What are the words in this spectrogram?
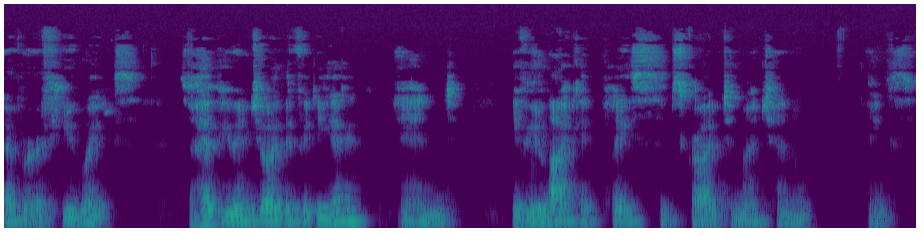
over a few weeks. So I hope you enjoy the video, and if you like it, please subscribe to my channel. Thanks.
